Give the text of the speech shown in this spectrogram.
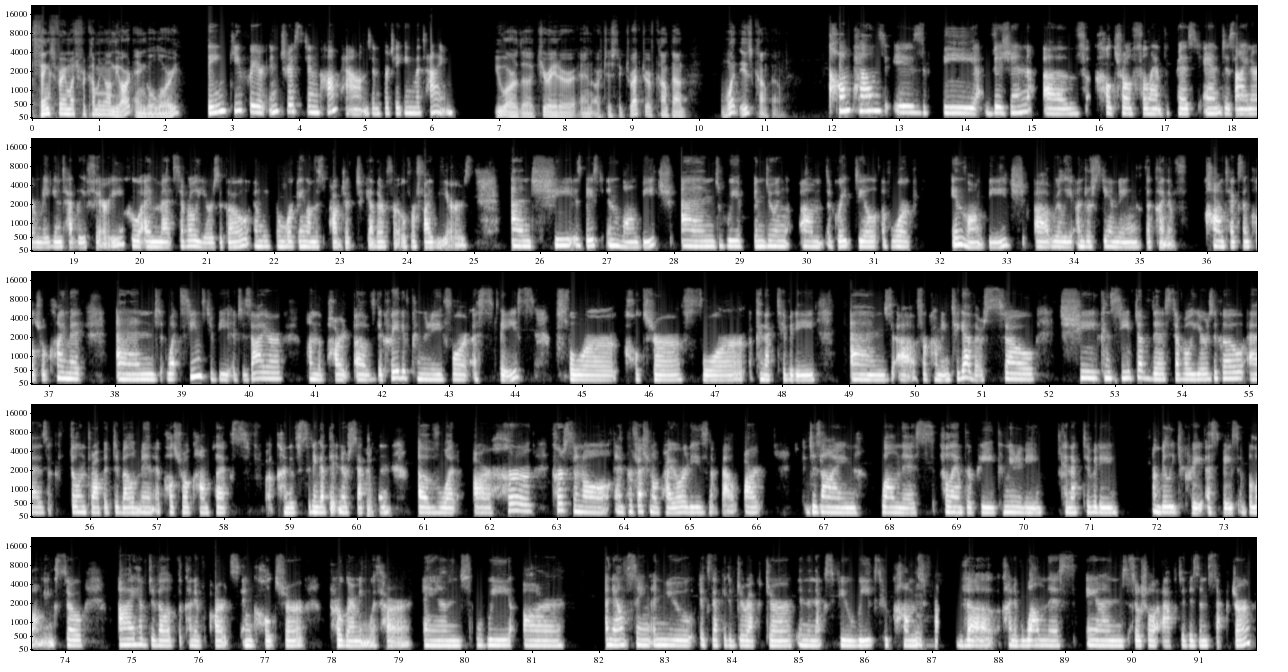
Thanks very much for coming on the art angle, Lauri. Thank you for your interest in Compound and for taking the time. You are the curator and artistic director of Compound. What is Compound? Compound is the vision of cultural philanthropist and designer Megan Tagliaferri, who I met several years ago, and we've been working on this project together for over five years and she is based in Long Beach. And we've been doing um, a great deal of work in Long Beach, uh, really understanding the kind of context and cultural climate and what seems to be a desire on the part of the creative community for a space for culture, for connectivity, and uh, for coming together. So she conceived of this several years ago as a philanthropic development, a cultural complex, uh, kind of sitting at the intersection mm. of what are her personal and professional priorities about art, design, wellness, philanthropy, community, connectivity, and really to create a space of belonging. So I have developed the kind of arts and culture programming with her, and we are announcing a new executive director in the next few weeks who comes mm-hmm. from the kind of wellness and social activism sector.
